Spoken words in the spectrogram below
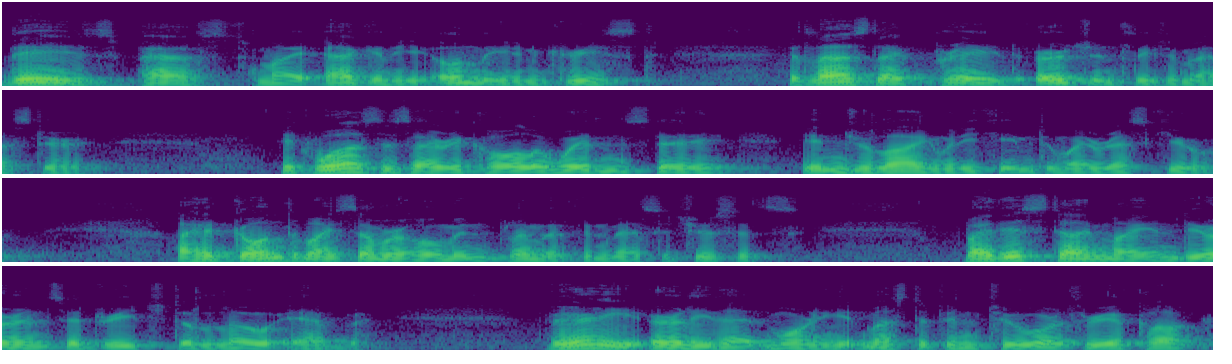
Days passed, my agony only increased. At last I prayed urgently to Master. It was, as I recall, a Wednesday in July when he came to my rescue. I had gone to my summer home in Plymouth, in Massachusetts. By this time, my endurance had reached a low ebb. Very early that morning, it must have been two or three o'clock,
